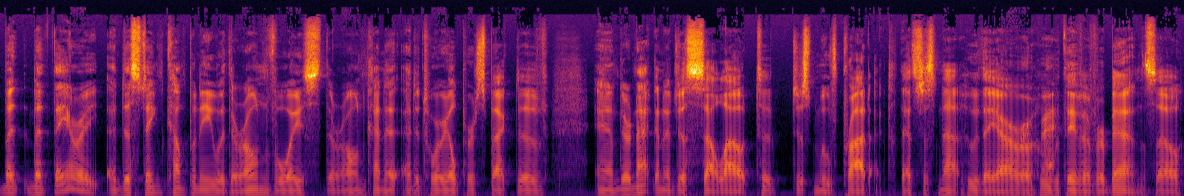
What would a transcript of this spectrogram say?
but but they are a, a distinct company with their own voice, their own kind of editorial perspective, and they're not going to just sell out to just move product. That's just not who they are or who Right. they've ever been. So,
